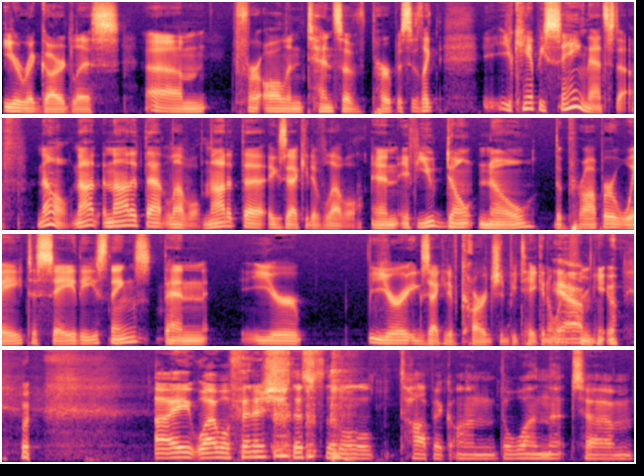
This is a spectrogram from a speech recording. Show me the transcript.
irregardless, um, for all intensive purposes. Like you can't be saying that stuff. No, not not at that level, not at the executive level. And if you don't know the proper way to say these things, then your your executive card should be taken away Yeah. from you. I well, I will finish this little topic on the one that um,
